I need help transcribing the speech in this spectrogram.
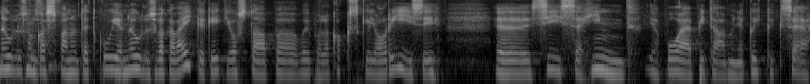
nõudlus on kasvanud, et kui on nõudlus väga väike, keegi ostab äh, võib-olla kaks kilo riisi, äh, siis see hind ja poepidamine, kõik, kõik see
